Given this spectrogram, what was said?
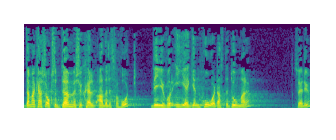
där man kanske också dömer sig själv alldeles för hårt. Vi är ju vår egen hårdaste domare. Så är det ju.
